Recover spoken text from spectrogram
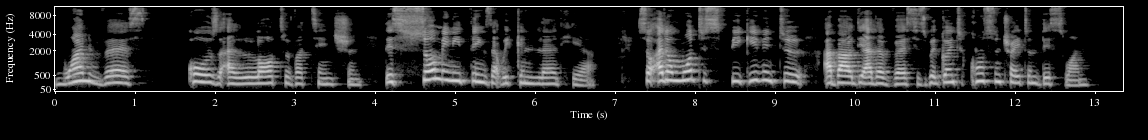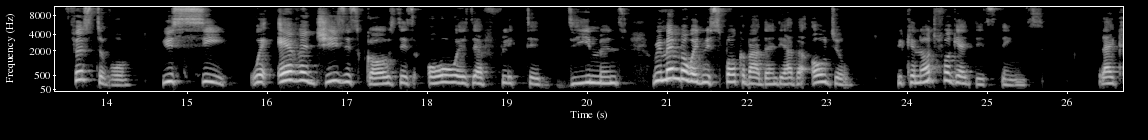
one verse calls a lot of attention. There's so many things that we can learn here. So I don't want to speak even to about the other verses. We're going to concentrate on this one. First of all, you see Wherever Jesus goes, there's always the afflicted demons. Remember when we spoke about in the other oh, audio? We cannot forget these things. Like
